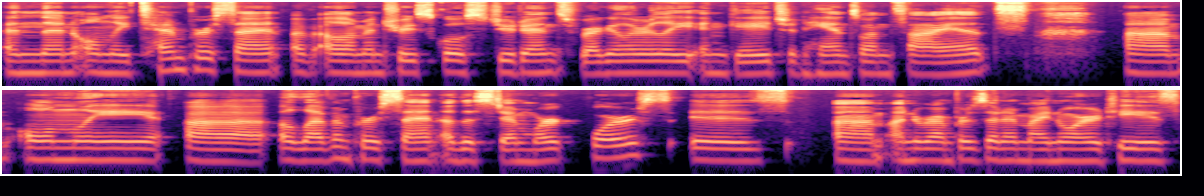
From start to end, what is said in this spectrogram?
And then only 10% of elementary school students regularly engage in hands on science. Um, only uh, 11% of the STEM workforce is um, underrepresented minorities,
